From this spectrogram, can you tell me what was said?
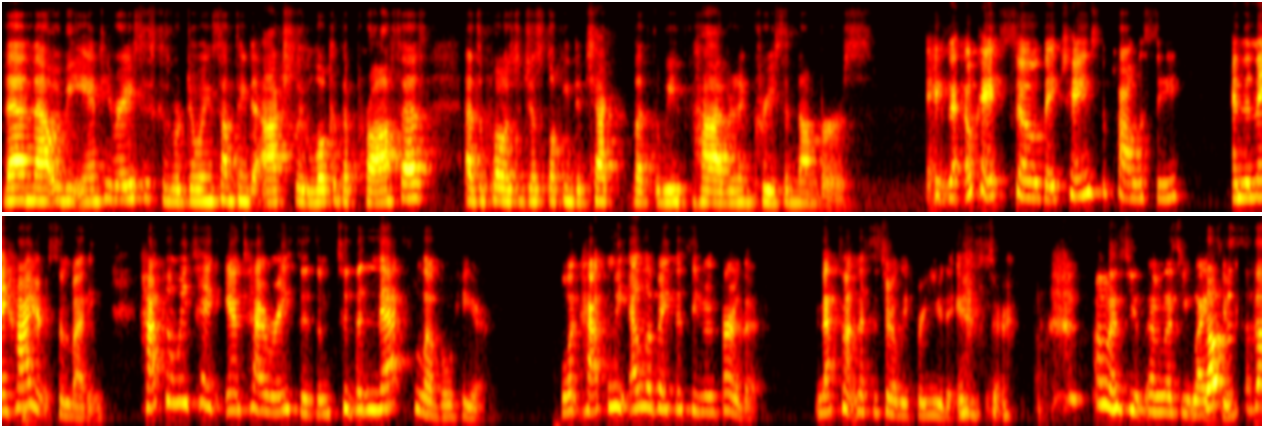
then that would be anti-racist because we're doing something to actually look at the process as opposed to just looking to check that we've had an increase in numbers. Exactly. okay, so they changed the policy and then they hired somebody. How can we take anti-racism to the next level here? What, how can we elevate this even further? That's not necessarily for you to answer, unless you unless you like No, to. no,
